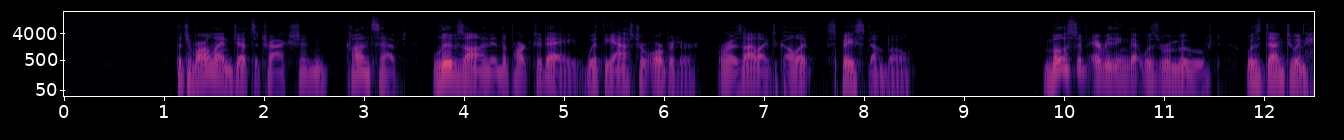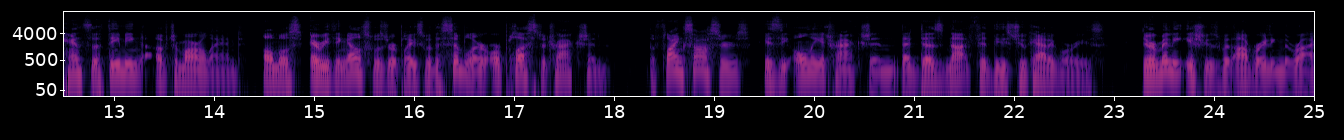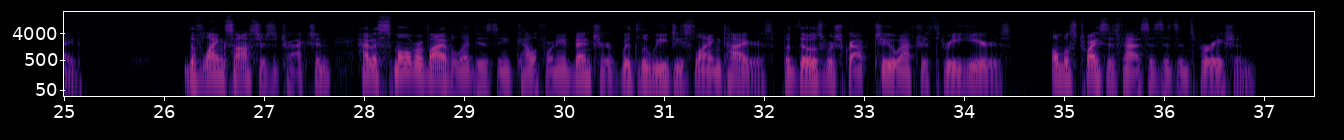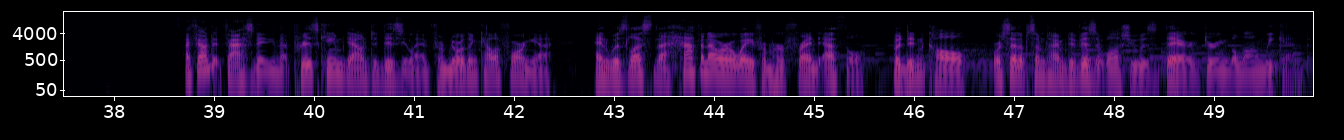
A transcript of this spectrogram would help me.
The Tomorrowland Jets attraction concept lives on in the park today with the Astro Orbiter, or as I like to call it, Space Dumbo. Most of everything that was removed was done to enhance the theming of Tomorrowland. Almost everything else was replaced with a similar or plus attraction. The Flying Saucers is the only attraction that does not fit these two categories. There are many issues with operating the ride, the Flying Saucers attraction had a small revival at Disney California Adventure with Luigi's Flying Tires, but those were scrapped too after three years, almost twice as fast as its inspiration. I found it fascinating that Priz came down to Disneyland from Northern California and was less than a half an hour away from her friend Ethel, but didn't call or set up some time to visit while she was there during the long weekend.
